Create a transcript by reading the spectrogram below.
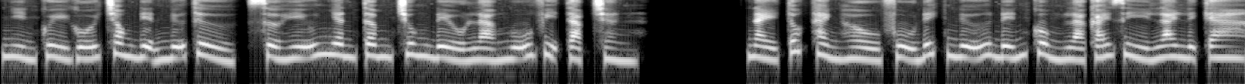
Nhìn quỳ gối trong điện nữ tử, sở hữu nhân tâm chung đều là ngũ vị tạp trần. Này tốc thành hầu phủ đích nữ đến cùng là cái gì lai lịch a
